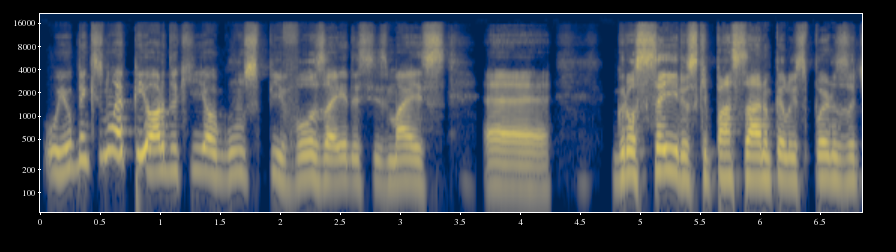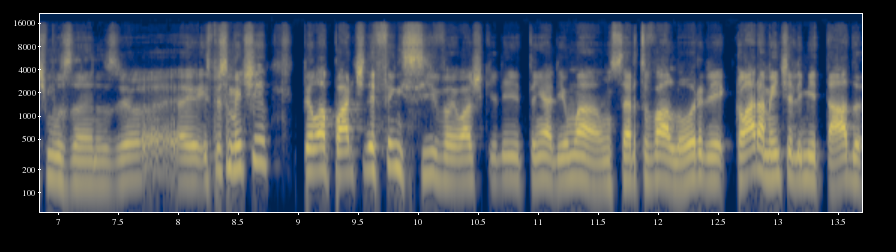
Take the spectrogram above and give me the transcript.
o Eubanks não é pior do que alguns pivôs aí desses mais. É, grosseiros que passaram pelo Spurs nos últimos anos, eu, é, especialmente pela parte defensiva. Eu acho que ele tem ali uma, um certo valor, ele claramente é limitado,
